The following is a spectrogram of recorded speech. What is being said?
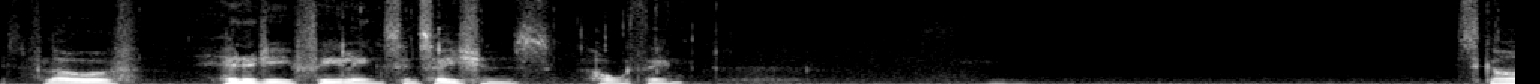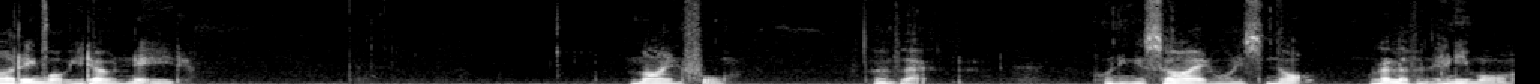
This flow of energy, feeling, sensations, the whole thing. Discarding what you don't need. Mindful of that. Putting aside what is not relevant anymore.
